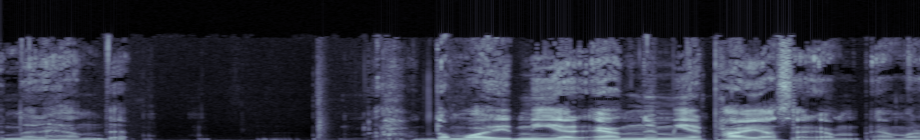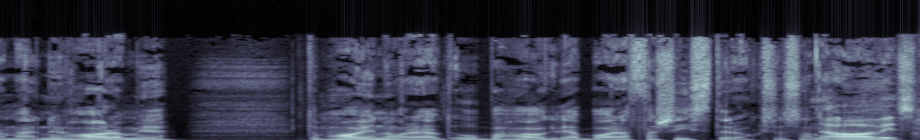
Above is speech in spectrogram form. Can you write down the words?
när det hände, de var ju mer, ännu mer pajaser än, än vad de här. Nu har de ju De har ju några obehagliga bara fascister också. Sånt. Ja, visst.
